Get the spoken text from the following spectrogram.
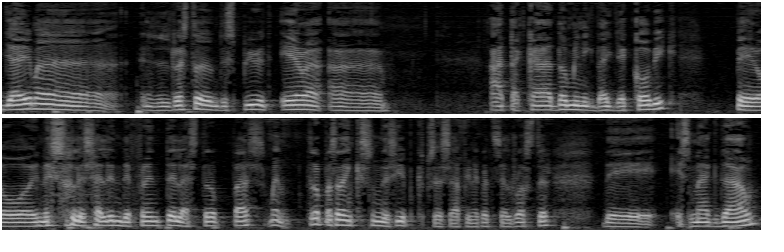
ya iba el resto de The Spirit Era a, atacar a Dominic Dijakovic, pero en eso le salen de frente las tropas, bueno, tropas saben que es un decir, porque pues, a fin de cuentas es el roster de SmackDown,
